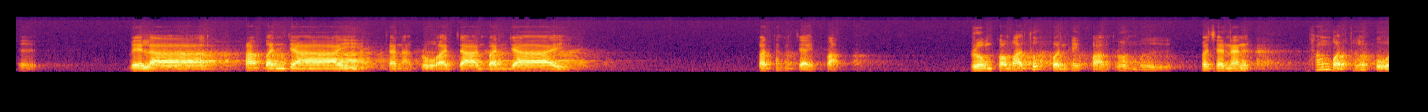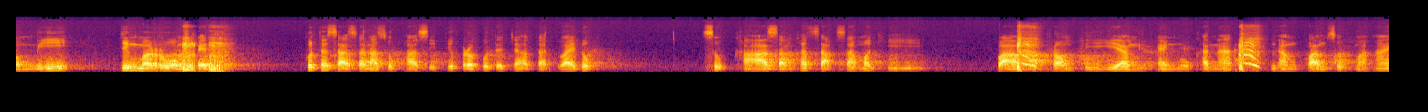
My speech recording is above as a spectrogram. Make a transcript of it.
เออเวลาพระบรรยายคณะครูอาจารย์บรรยาย ก็ตั้งใจฟังรวมความว่าทุกคนให้ความร่วมมือ เพราะฉะนั้นทั้งหมดทั้งปวงนี้จึงมารวมเป็น พุทธศาสนสุภาษิตที่พระพุทธเจ้าตรัสไว้ลูกสุขาสังคสะสามัคคีความพร้อมเพรียง แห่งหมู่คณะนำความสุขมาให้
